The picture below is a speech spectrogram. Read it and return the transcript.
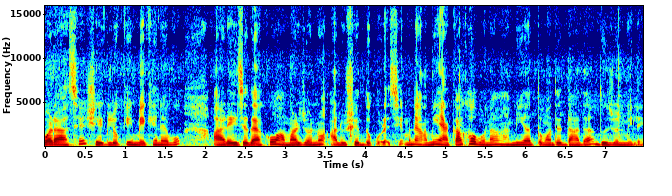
করা আছে, সেগুলোকেই মেখে নেব। আর এই যে দেখো, আমার জন্য আলু সেদ্ধ করেছে। মানে আমি একা খাব না, আমি আর তোমাদের দাদা দুজন মিলে।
